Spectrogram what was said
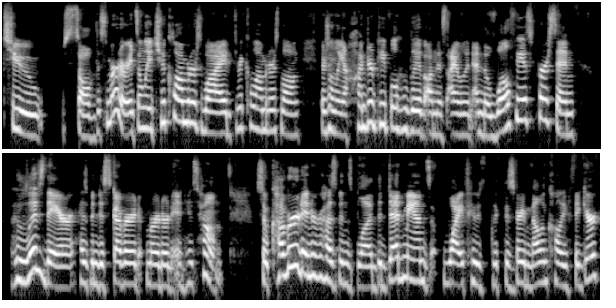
to solve this murder. It's only two kilometers wide, three kilometers long. There's only a hundred people who live on this island, and the wealthiest person who lives there has been discovered murdered in his home. So, covered in her husband's blood, the dead man's wife, who's like this very melancholy figure,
